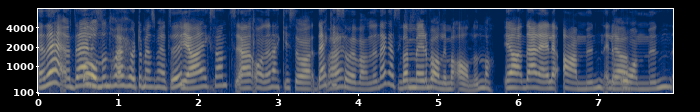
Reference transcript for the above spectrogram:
Ånund har jeg hørt om en som heter. Ja, ikke sant? Ja, Ånund er ikke så Det er ikke Nei. så uvanlig. Det er Det er mer vanlig med Anund, da. Ja, det er det. Eller Amund, eller Ja. Åmund,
